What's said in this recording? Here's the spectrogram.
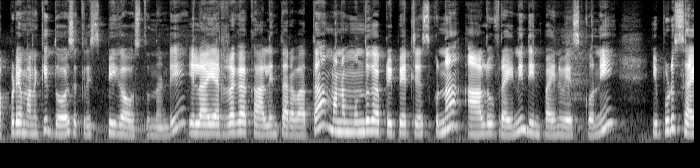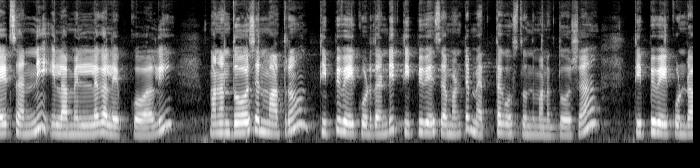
అప్పుడే మనకి దోశ క్రిస్పీగా వస్తుందండి. ఇలా ఎర్రగా కాలిన తర్వాత మనం ముందుగా ప్రిపేర్ చేసుకున్న ఆలూ ఫ్రైని దీనిపైన వేసుకొని ఇప్పుడు సైడ్స్ అన్నీ ఇలా మెల్లగా లేపుకోవాలి. మనం దోశను మాత్రం తిప్పి వేయకూడదండి. తిప్పి వేసామంటే మెత్తగా వస్తుంది మనకు దోశ. తిప్పి వేయకుండా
